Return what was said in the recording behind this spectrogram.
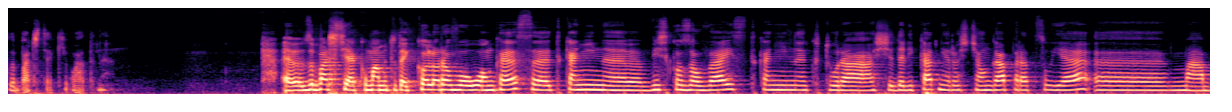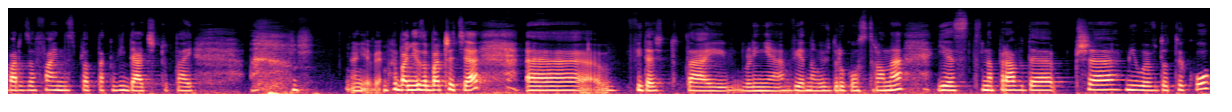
zobaczcie, jaki ładny. E, Zobaczcie, jaką mamy tutaj kolorową łąkę z tkaniny wiskozowej, z tkaniny, która się delikatnie rozciąga, pracuje, e, ma bardzo fajny splot, tak widać tutaj. No nie wiem, chyba nie zobaczycie. E, widać tutaj linię w jedną i w drugą stronę. Jest naprawdę przemiły w dotyku.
